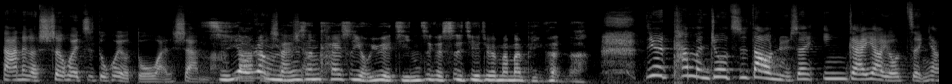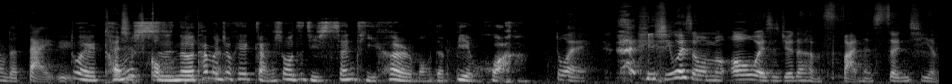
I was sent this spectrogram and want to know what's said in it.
大家那个社会制度会有多完善吗？只要让男生开始有月经，这个世界就会慢慢平衡了。因为他们就知道女生应该要有怎样的待遇。对，同时呢，他们就可以感受自己身体荷尔蒙的变化。对。以及为什么我们 always 觉得很烦、很生气、很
